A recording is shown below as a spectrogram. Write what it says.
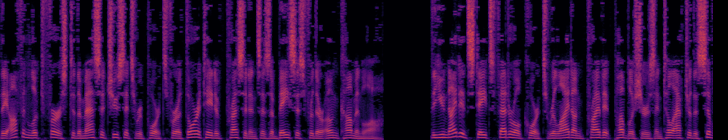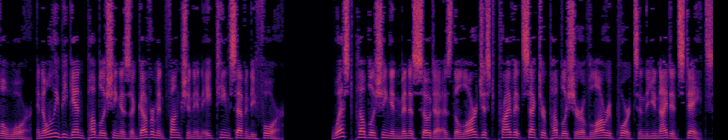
they often looked first to the Massachusetts reports for authoritative precedents as a basis for their own common law. The United States federal courts relied on private publishers until after the Civil War, and only began publishing as a government function in 1874. West Publishing in Minnesota is the largest private sector publisher of law reports in the United States.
